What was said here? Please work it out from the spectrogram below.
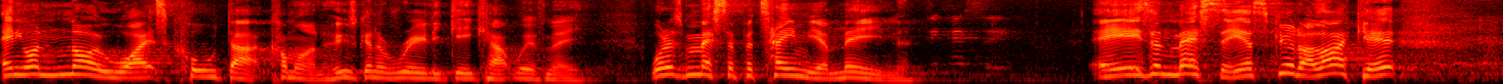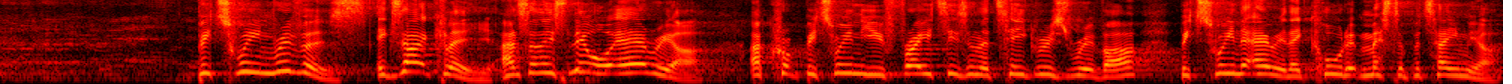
anyone know why it's called that? Come on, who's going to really geek out with me? What does Mesopotamia mean? It isn't messy. That's good. I like it. Between rivers, exactly. And so this little area between the Euphrates and the Tigris River, between the area, they called it Mesopotamia.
